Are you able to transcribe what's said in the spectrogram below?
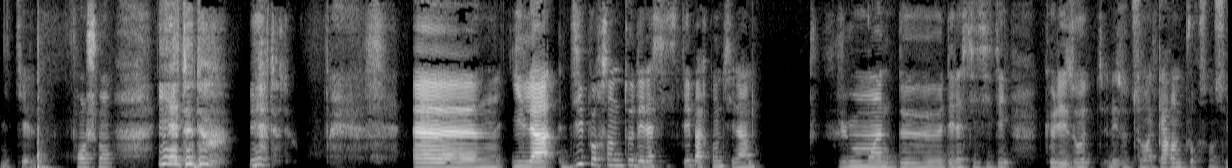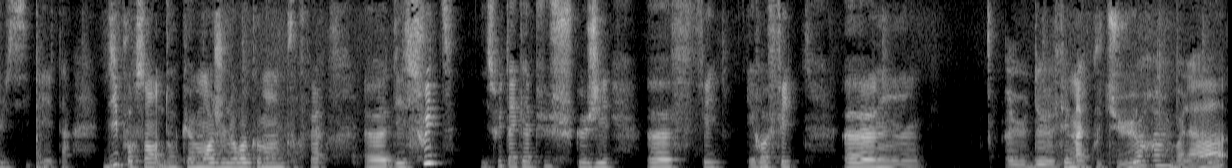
Nickel. Franchement, il est tout doux. Il est tout doux. il a 10% de taux d'élasticité. Par contre, il a plus moins d'élasticité les autres. Les autres sont à 40%. Celui-ci est à 10%. Donc, moi, je le recommande pour faire euh, des suites, des suites à capuche que j'ai euh, fait et refait euh, de fait ma couture. Voilà.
